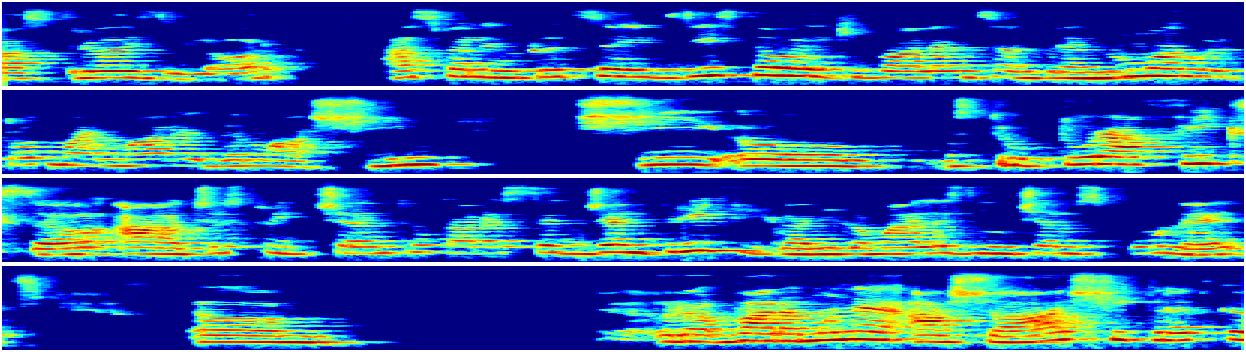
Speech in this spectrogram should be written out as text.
a străzilor, astfel încât să existe o echivalență între numărul tot mai mare de mașini și uh, structura fixă a acestui centru care se gentrifică, adică mai ales din ce îmi spuneți, uh, va rămâne așa și cred că,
